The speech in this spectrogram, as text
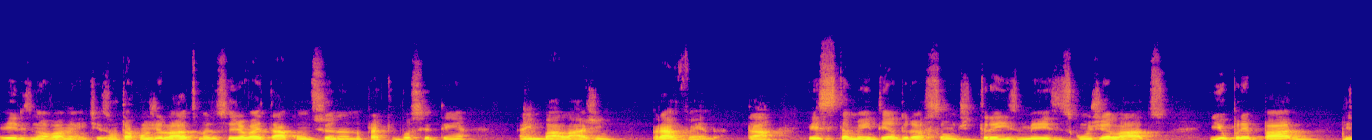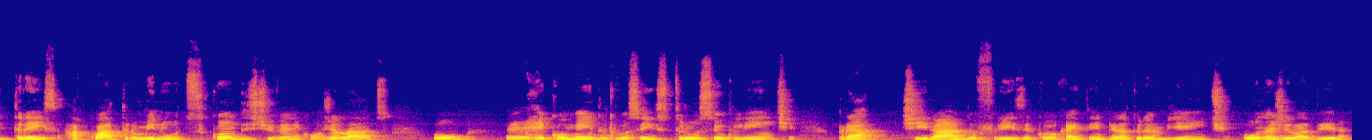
eles novamente. Eles vão estar congelados, mas você já vai estar condicionando para que você tenha a embalagem para venda, tá? Esse também tem a duração de 3 meses congelados e o preparo de 3 a 4 minutos quando estiverem congelados ou é, recomendo que você instrua o seu cliente para tirar do freezer, colocar em temperatura ambiente ou na geladeira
